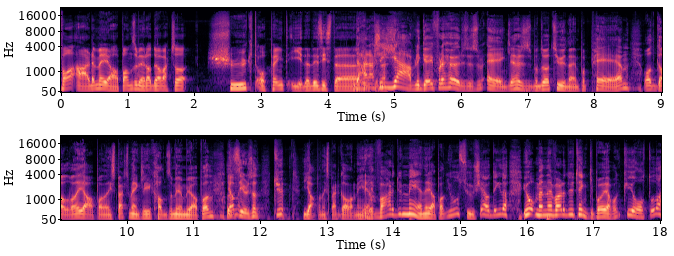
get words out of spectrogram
hva er det med Japan som gjør at du har vært så sjukt opphengt i det de siste Det her er så jævlig gøy, for det høres ut som egentlig høres ut som at du har tuna inn på P1, og at Galvan er Japan-ekspert som egentlig ikke kan så mye om Japan. Og så men- sier du sånn Du, Japan-ekspert Galvan Mehidi, Ja. hva er det du mener Japan? Jo, sushi er jo digg, da. Jo, men eh, hva er det du tenker på Japan? Kyoto, da.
